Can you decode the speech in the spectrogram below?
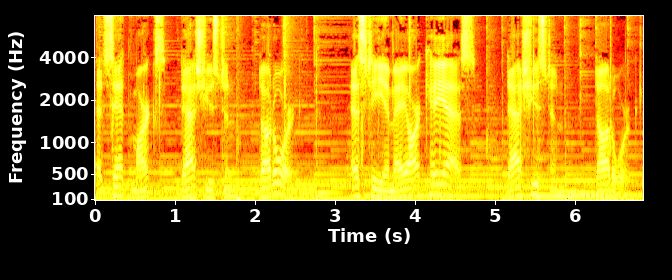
at stmarks-houston.org, S-T-M-A-R-K-S Houston.org.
